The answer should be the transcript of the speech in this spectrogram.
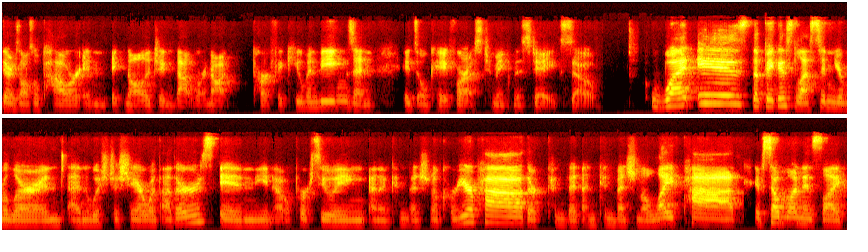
there's also power in acknowledging that we're not perfect human beings, and it's okay for us to make mistakes. So what is the biggest lesson you've learned and wish to share with others in you know pursuing an unconventional career path or conven- unconventional life path? If someone is like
